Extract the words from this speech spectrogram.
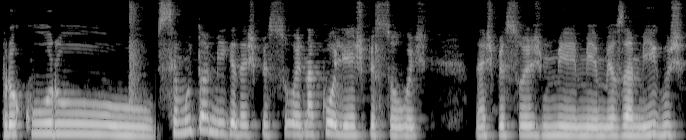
procuro ser muito amiga das pessoas, acolher as pessoas. Né? As pessoas, me, me, meus amigos,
